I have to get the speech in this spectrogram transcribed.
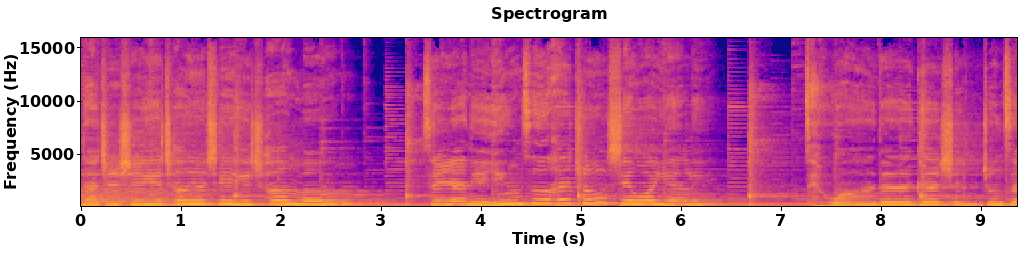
那只是一场游戏，一场梦。虽然你影子还出现我眼里，在我的歌声中早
